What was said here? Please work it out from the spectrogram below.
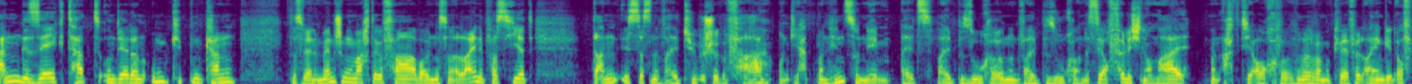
angesägt hat und der dann umkippen kann. Das wäre eine menschengemachte Gefahr, aber wenn das dann alleine passiert, dann ist das eine waldtypische Gefahr und die hat man hinzunehmen als Waldbesucherin und Waldbesucher. Und das ist ja auch völlig normal. Man achtet ja auch, wenn man querfeld eingeht, auf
